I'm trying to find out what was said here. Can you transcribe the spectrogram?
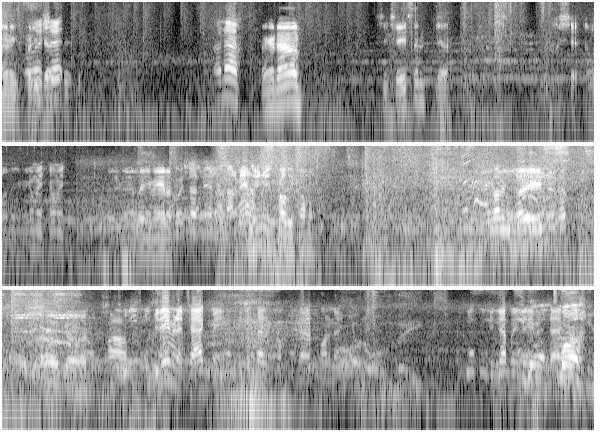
Annie's pretty Holy dead. shit. Oh no. Bring her down. She chasing? Yeah. Oh shit, I don't have any Heal mana. me, heal me. I don't have any mana. I wish I had mana. I'm out of mana. Nunu's probably coming. Got her. Oh, nice. Oh god. Wow. He didn't even attack me. He just had something that wanted that killed me. He definitely didn't even attack me.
